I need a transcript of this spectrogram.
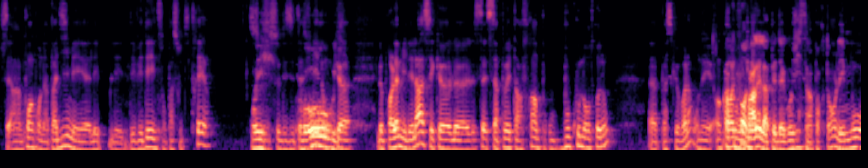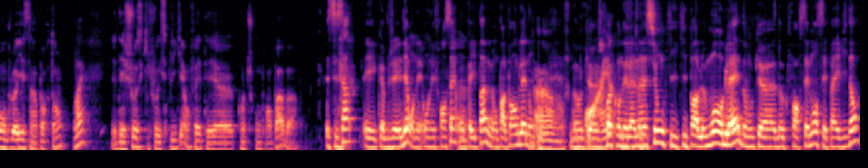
c'est un point qu'on n'a pas dit, mais les, les DVD ils ne sont pas sous-titrés. hein. Oui. Ceux, des États-Unis. Oh, donc oui. euh, le problème il est là, c'est que le- ça peut être un frein pour beaucoup d'entre nous. euh, parce que voilà, on est encore Ah, une comme fois. on on est- parlait, la pédagogie, c'est important. Les mots employés, c'est important. Ouais. Il y a des choses qu'il faut expliquer, en fait. Et euh, quand tu comprends pas, bah... C'est ça. Et comme j'allais dire, on est, on est français, on Ouais. paye pas, mais on parle pas anglais non plus. Ah, je Donc je crois qu'on est la tout. nation qui, qui parle le moins anglais, donc, donc forcément c'est pas évident.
